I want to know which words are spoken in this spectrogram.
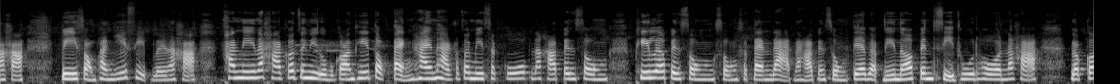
นะคะ ปี 2020 เลยนะคะคันนี้นะคะก็จะมีอุปกรณ์ที่ตกแต่งให้นะคะ ก็จะมีสกู๊ปนะคะ เป็นทรงพี่เลือกเป็นทรงทรงสแตนดาร์ดนะคะ เป็นทรงเตี้ยแบบนี้เนาะเป็นสีทูโทนนะคะ แล้วก็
